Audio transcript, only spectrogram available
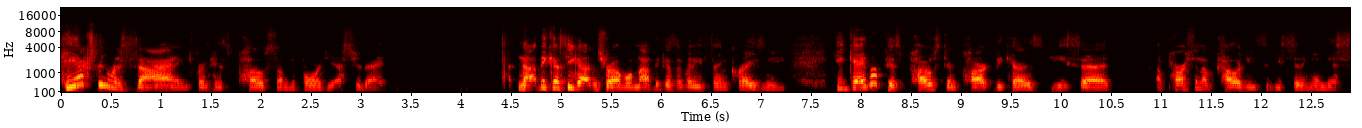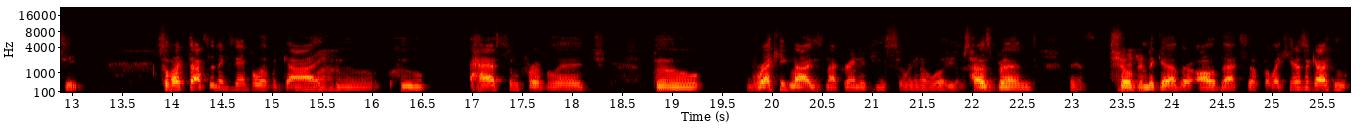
He actually resigned from his post on the board yesterday. Not because he got in trouble, not because of anything crazy. He gave up his post in part because he said a person of color needs to be sitting in this seat. So like that's an example of a oh, guy oh, wow. who who has some privilege, who recognizes not granted he's Serena Williams' husband, they have children together, all of that stuff. But like here's a guy who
